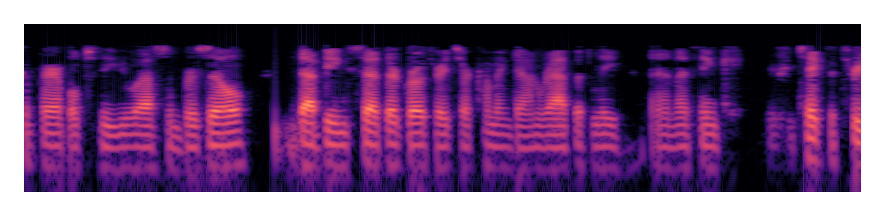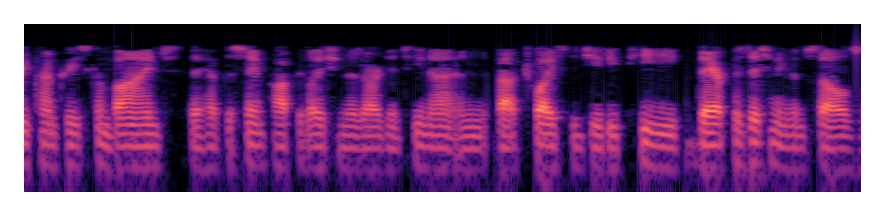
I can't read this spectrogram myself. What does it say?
comparable to the U.S. and Brazil. That being said, their growth rates are coming down rapidly, and I think if you take the three countries combined, they have the same population as Argentina and about twice the GDP. They're positioning themselves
